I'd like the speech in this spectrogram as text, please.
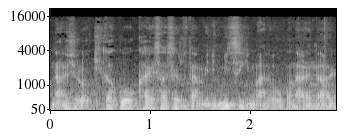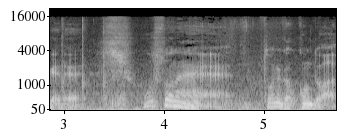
何しろ企画を変えさせるために密議まで行われたわけで、そうするとねとにかく今度は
